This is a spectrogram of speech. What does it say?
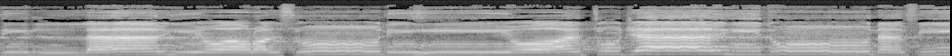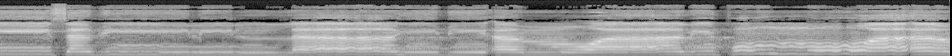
بالله ورسوله وتجاهدون في سبيل الله بأموالكم وأنفسكم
